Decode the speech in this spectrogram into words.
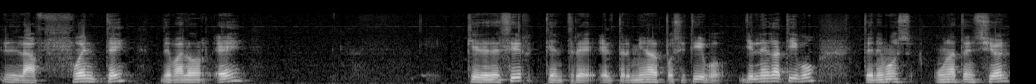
la fuente de valor E quiere decir que entre el terminal positivo y el negativo tenemos una tensión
